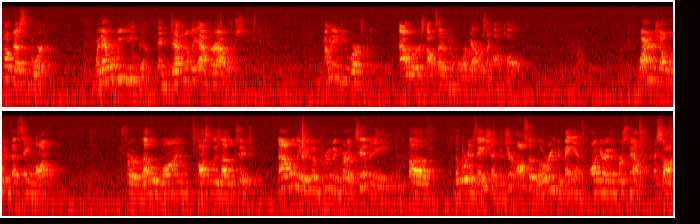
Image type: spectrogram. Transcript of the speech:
Help desk support whenever we need them and definitely after hours. How many of you work hours outside of normal work hours, like on call? Why aren't y'all looking at that same model for level one, possibly level two? Not only are you improving productivity of the organization, but you're also lowering demands on your own personnel. I saw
